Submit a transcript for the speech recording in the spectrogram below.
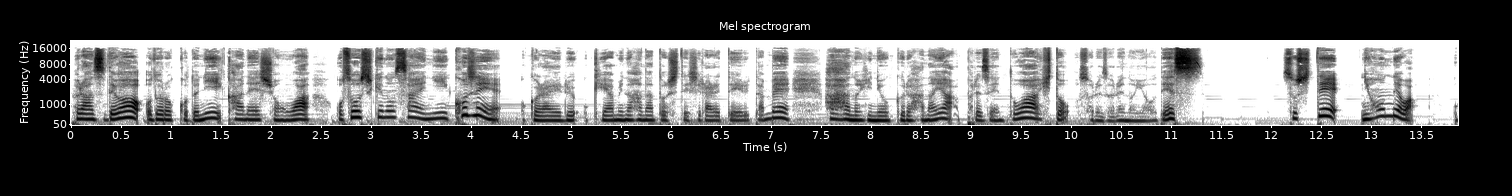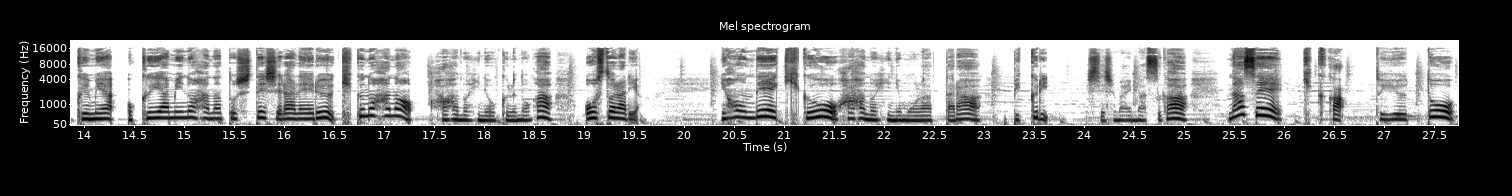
フランスでは驚くことにカーネーションはお葬式の際に個人へ贈られるお悔やみの花として知られているため母の日に贈る花やプレゼントは人それぞれのようです。そして日本ではお悔やみの花として知られる菊の花を母の日に贈るのがオーストラリア。日本で菊を母の日にもらったらびっくりしてしまいますが、なぜ菊かというと、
